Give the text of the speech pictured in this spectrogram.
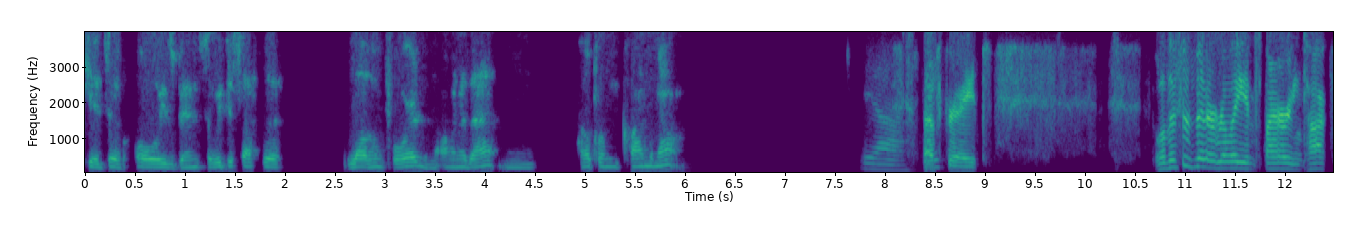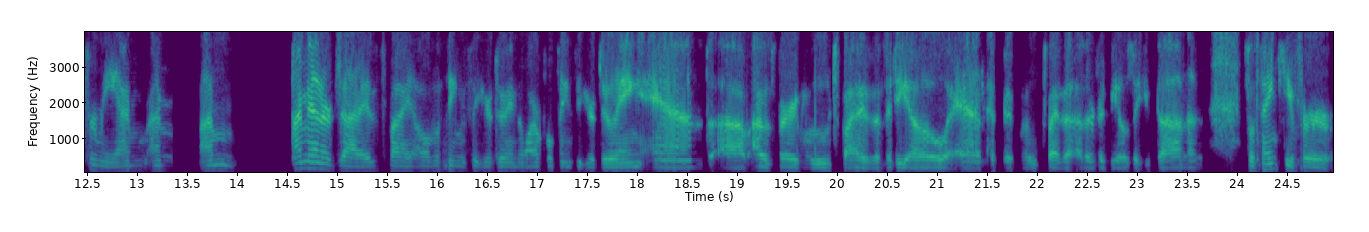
kids have always been. So we just have to love them for it and honor that and help them climb the mountain. Yeah. That's great. Well, this has been a really inspiring talk for me. I'm I'm I'm I'm energized by all the things that you're doing, the wonderful things that you're doing, and uh, I was very moved by the video and have been moved by the other videos that you've done. And so, thank you for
